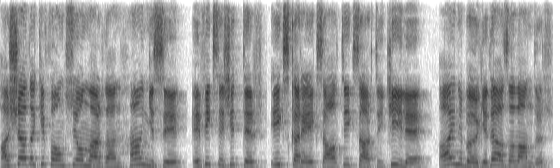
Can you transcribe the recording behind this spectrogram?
Aşağıdaki fonksiyonlardan hangisi fx eşittir x kare eksi 6x artı 2 ile aynı bölgede azalandır?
